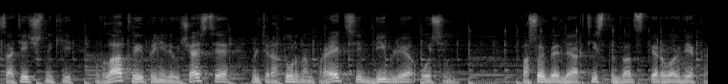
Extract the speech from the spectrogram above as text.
Соотечественники в Латвии приняли участие в литературном проекте «Библия. Осень». Пособие для артиста 21 века.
